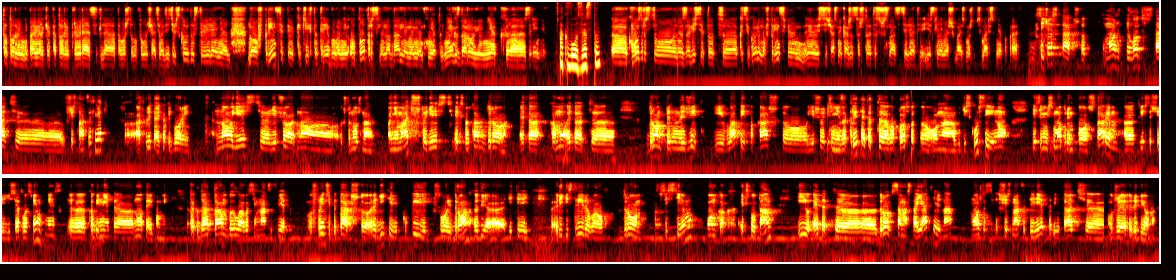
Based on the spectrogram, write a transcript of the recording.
тот уровень проверки, который проверяется для того, чтобы получать водительское удостоверение. Но, в принципе, каких-то требований от отрасли на данный момент нету ни к здоровью, ни к э, зрению. А к возрасту? Э, к возрасту зависит от э, категории, но, в принципе, э, сейчас мне кажется, что это с 16 лет, если я не ошибаюсь, может быть, Марис меня поправит. Сейчас так, что может пилот стать в 16 лет, открытой категории, но есть еще одно, что нужно понимать, что есть эксплуатант дрона. Это кому этот дрон принадлежит. И в Латвии пока что еще не закрыт этот э, вопрос, э, он э, в дискуссии, но если мы смотрим по старым 368 кабинета нотейками, тогда там было 18 лет. В принципе так, что родители купили свой дрон для детей, регистрировал дрон в систему, он как эксплуатант, и этот э, дрон самостоятельно можно с 16 лет летать э, уже ребенок.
